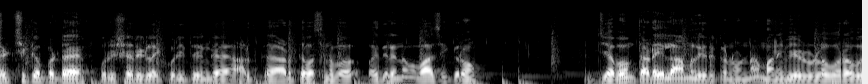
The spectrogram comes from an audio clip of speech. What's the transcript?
ரட்சிக்கப்பட்ட புருஷர்களை குறித்து இங்கே அடுத்த அடுத்த வசன பகுதியில் நம்ம வாசிக்கிறோம். ஜெபம் தடையில்லாமல் இருக்கணும்னா மனைவியோடு உள்ள உறவு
